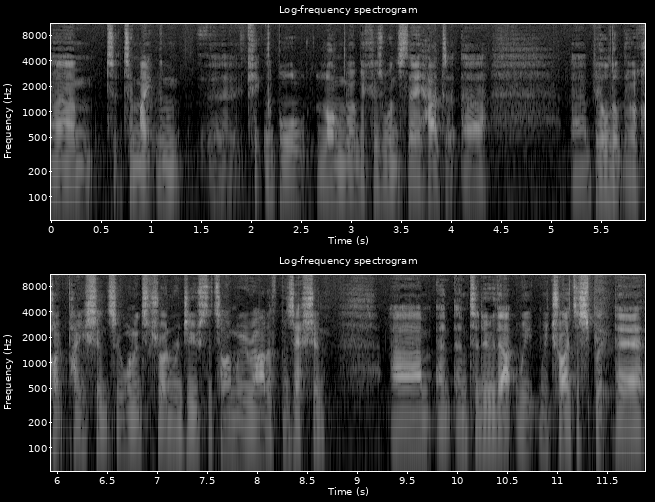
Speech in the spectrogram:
um, to, to make them uh, kick the ball longer because once they had uh, uh, build up, they were quite patient. So we wanted to try and reduce the time we were out of possession. Um, and, and to do that, we, we tried to split their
